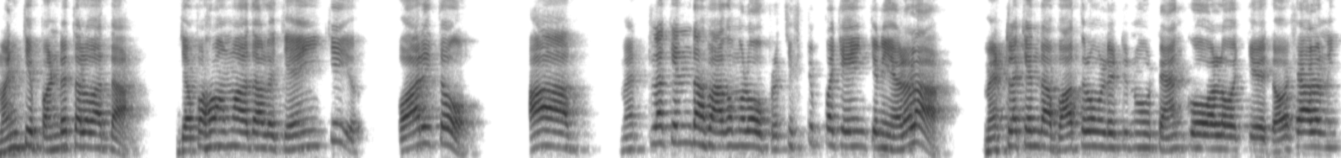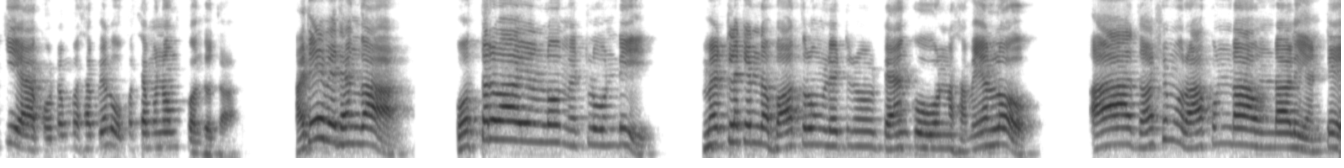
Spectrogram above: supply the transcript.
మంచి పండితుల వద్ద జపహోమాదాలు చేయించి వారితో ఆ మెట్ల కింద భాగంలో ప్రతిష్ఠింప చేయించిన ఎడల మెట్ల కింద బాత్రూమ్ లెట్టిను ట్యాంకు వల్ల వచ్చే దోషాల నుంచి ఆ కుటుంబ సభ్యులు ఉపశమనం పొందుతారు. అదేవిధంగా ఉత్తర మెట్లు ఉండి మెట్ల కింద బాత్రూమ్ లెట్టిను ట్యాంకు ఉన్న సమయంలో ఆ దోషము రాకుండా ఉండాలి అంటే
